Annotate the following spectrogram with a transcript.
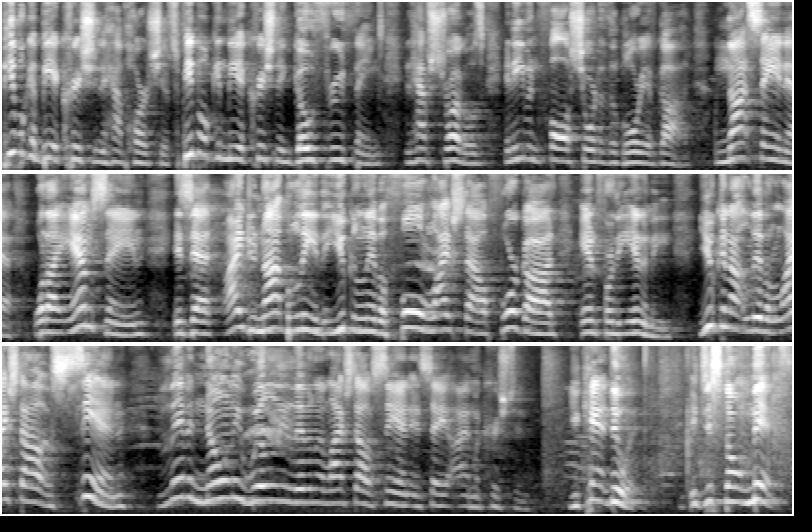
people can be a Christian and have hardships. People can be a Christian and go through things and have struggles and even fall short of the glory of God. I'm not saying that. What I am saying is that I do not believe that you can live a full lifestyle for God and for the enemy. You cannot live a lifestyle of sin, living knowingly, willingly living a lifestyle of sin, and say, I'm a Christian. You can't do it. It just don't mix.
